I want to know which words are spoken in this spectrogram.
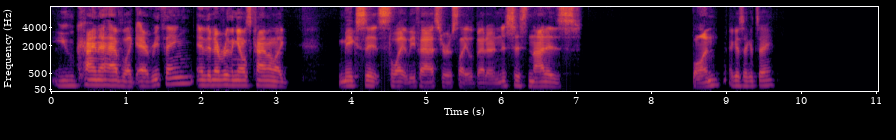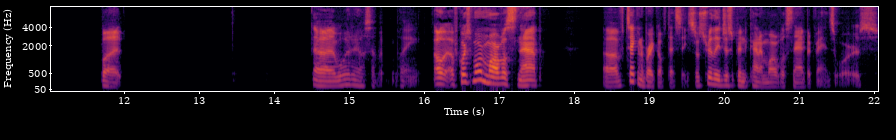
you kind of have like everything, and then everything else kind of like makes it slightly faster or slightly better, and it's just not as fun. I guess I could say. But uh, what else have I been playing? Oh, of course, more Marvel Snap. I've taken a break off Destiny, so it's really just been kind of Marvel Snap, Advance Wars,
